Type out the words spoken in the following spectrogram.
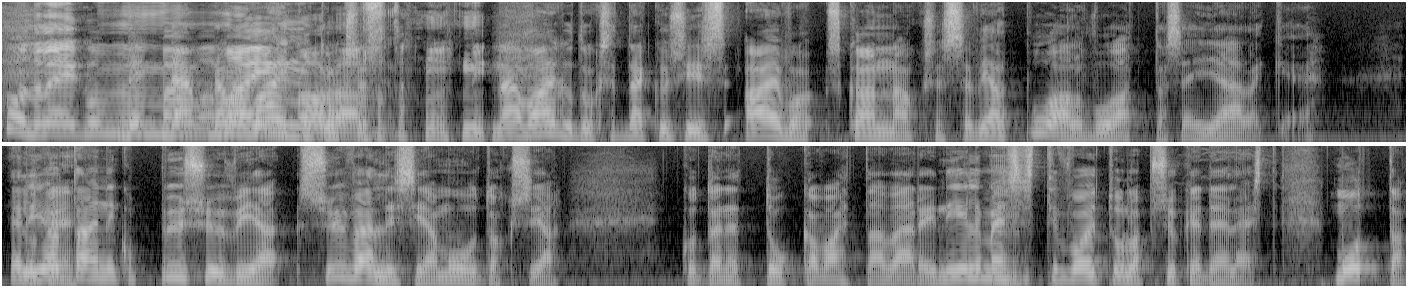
Kuuntele, ei kun Ne- mä, nä- mä, nämä, mä vaikutukset, niin. nämä vaikutukset näkyy siis aivoskannauksessa vielä puoli vuotta sen jälkeen. Eli Okei. jotain niin kuin pysyviä, syvällisiä muutoksia, kuten että tukka vaihtaa väriä, niin ilmeisesti mm. voi tulla psykedeleistä. Mutta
